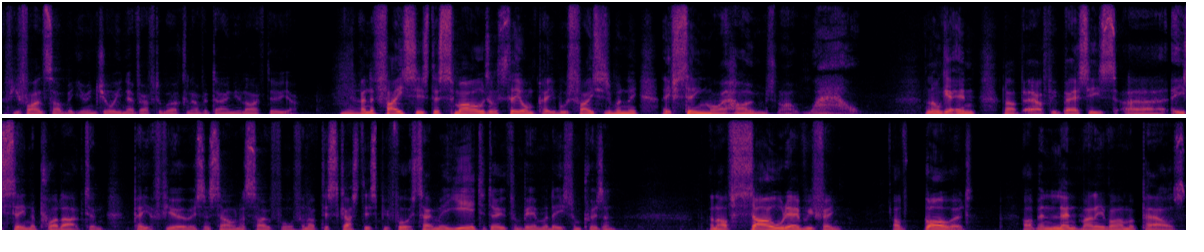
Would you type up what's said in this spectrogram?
If you find something you enjoy, you never have to work another day in your life, do you? And the faces, the smiles I see on people's faces when they, they've seen my homes, like, wow. And I'm getting, like Alfie Best, he's, uh, he's seen the product, and Peter Furious, and so on and so forth. And I've discussed this before. It's taken me a year to do from being released from prison. And I've sold everything. I've borrowed. I've been lent money by my pals.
